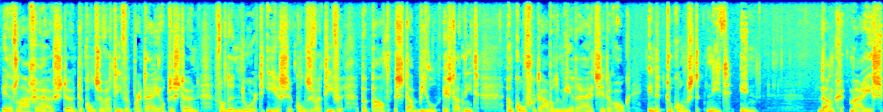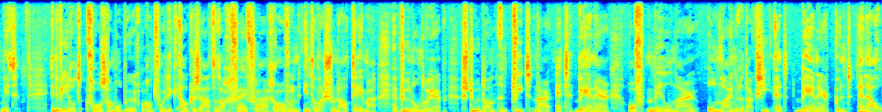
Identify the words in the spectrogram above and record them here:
In het Lagerhuis steunt de conservatieve partij op de steun van de Noord-Ierse conservatieven. Bepaald stabiel is dat niet. Een comfortabele meerderheid zit er ook in de toekomst niet in. Dank Marius Smit. In de wereld volgens Hammelburg beantwoord ik elke zaterdag vijf vragen over een internationaal thema. Hebt u een onderwerp? Stuur dan een tweet naar @bnr of mail naar onlineredactie@bnr.nl.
